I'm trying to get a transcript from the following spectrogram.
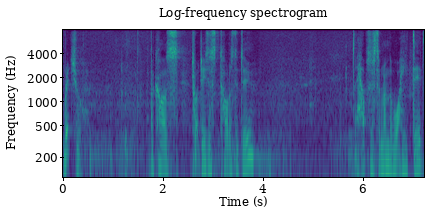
ritual, because it's what Jesus told us to do. It helps us to remember what he did,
